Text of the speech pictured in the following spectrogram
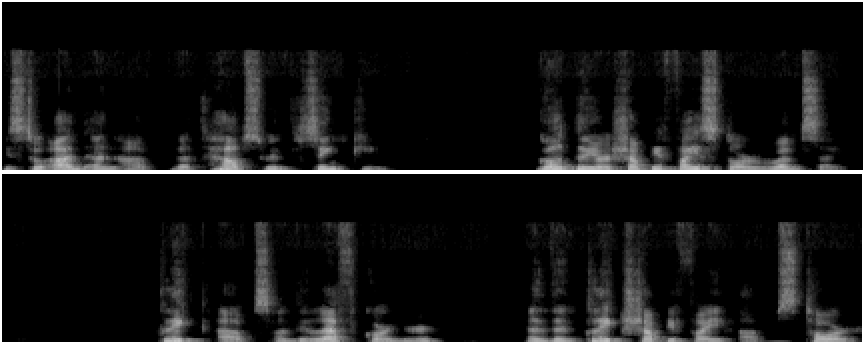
is to add an app that helps with syncing. Go to your Shopify store website. Click Apps on the left corner and then click Shopify App Store.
